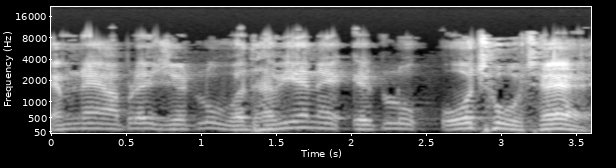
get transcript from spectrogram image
એમને આપણે જેટલું વધાવીએ ને એટલું ઓછું છે.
